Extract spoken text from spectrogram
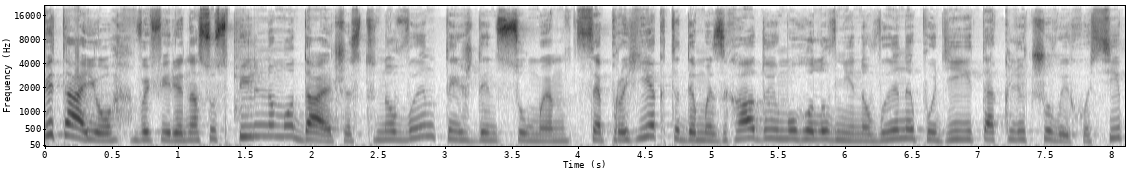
Вітаю в ефірі на Суспільному. Дайджест новин тиждень суми. Це проєкт, де ми згадуємо головні новини, події та ключових осіб,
